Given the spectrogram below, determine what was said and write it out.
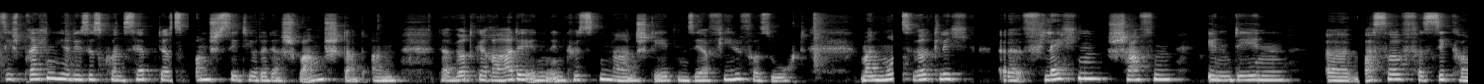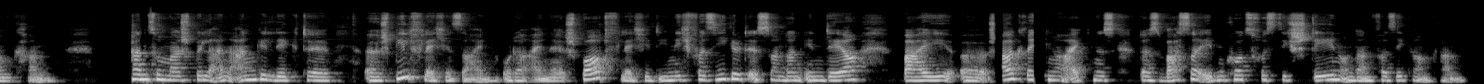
Sie sprechen hier dieses Konzept der Sponge City oder der Schwammstadt an. Da wird gerade in, in küstennahen Städten sehr viel versucht. Man muss wirklich äh, Flächen schaffen, in denen äh, Wasser versickern kann. Kann zum Beispiel eine angelegte äh, Spielfläche sein oder eine Sportfläche, die nicht versiegelt ist, sondern in der bei äh, Starkregenereignis das Wasser eben kurzfristig stehen und dann versickern kann.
